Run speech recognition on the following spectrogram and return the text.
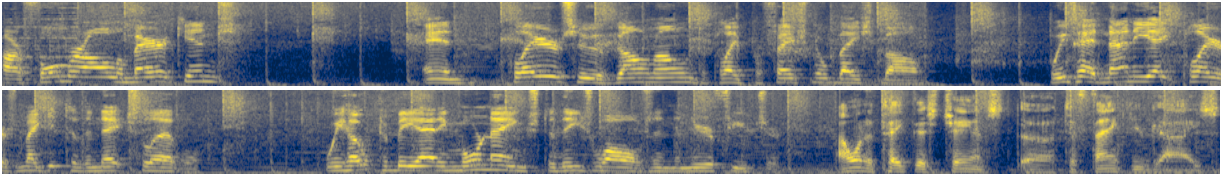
our former All-Americans and players who have gone on to play professional baseball. We've had 98 players make it to the next level. We hope to be adding more names to these walls in the near future. I want to take this chance uh, to thank you guys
